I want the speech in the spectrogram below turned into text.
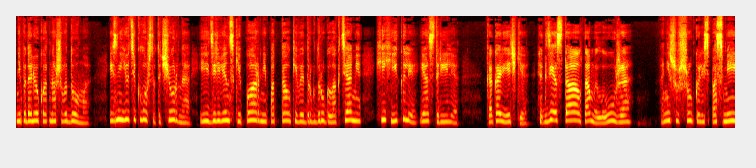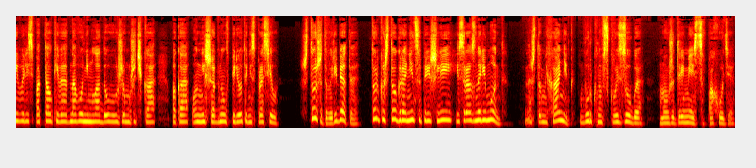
неподалеку от нашего дома. Из нее текло что-то черное, и деревенские парни, подталкивая друг друга локтями, хихикали и острили. Как овечки. Где стал, там и лужа. Они шушукались, посмеивались, подталкивая одного немолодого уже мужичка, пока он не шагнул вперед и не спросил, «Что же это вы, ребята? Только что границу перешли и сразу на ремонт». На что механик, буркнув сквозь зубы, мы уже три месяца в походе.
